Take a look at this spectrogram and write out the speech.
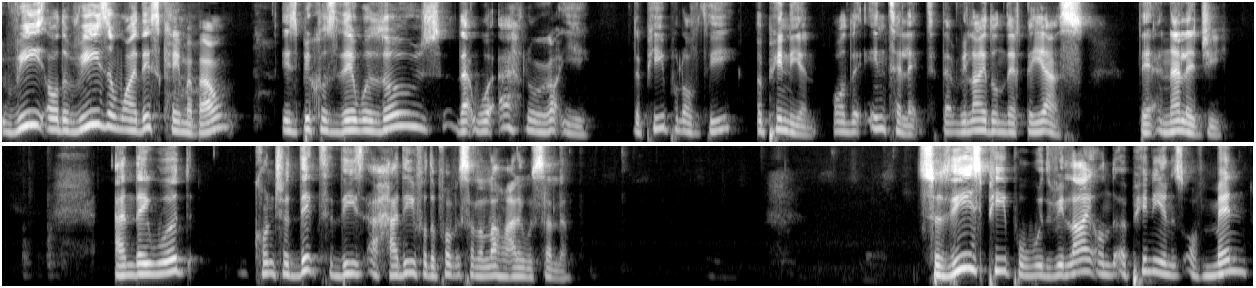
re- or the reason why this came about is because there were those that were ahlul ra'yi, the people of the opinion or the intellect that relied on their qiyas, their analogy. And they would contradict these ahadith of the Prophet sallallahu. So these people would rely on the opinions of men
